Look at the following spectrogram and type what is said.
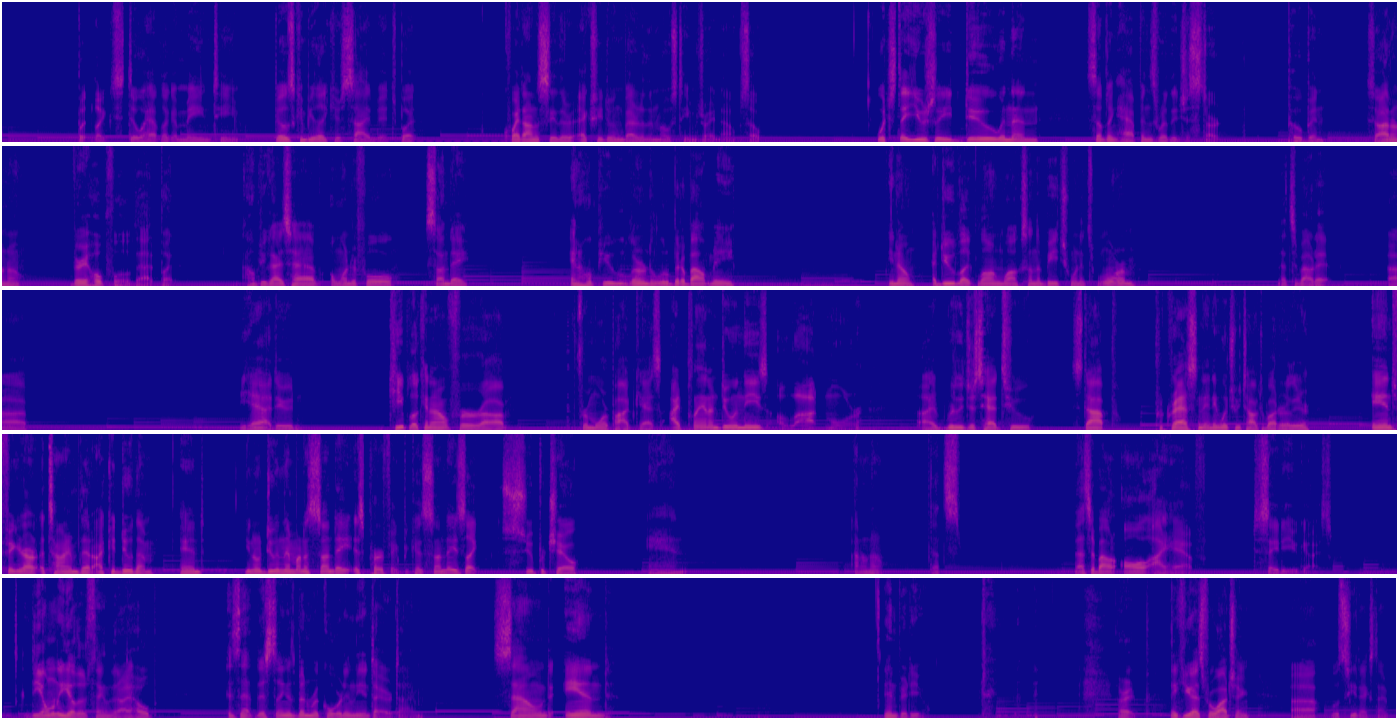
but like still have like a main team. Bills can be like your side bitch, but quite honestly, they're actually doing better than most teams right now. So, which they usually do, and then something happens where they just start pooping. So I don't know. Very hopeful of that, but I hope you guys have a wonderful Sunday, and I hope you learned a little bit about me. You know, I do like long walks on the beach when it's warm. That's about it. Uh, yeah, dude. Keep looking out for uh, for more podcasts. I plan on doing these a lot more. I really just had to stop procrastinating, which we talked about earlier, and figure out a time that I could do them. And you know, doing them on a Sunday is perfect because Sunday's like super chill, that's about all I have to say to you guys. The only other thing that I hope is that this thing has been recording the entire time sound and and video. All right. Thank you guys for watching. Uh, we'll see you next time.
